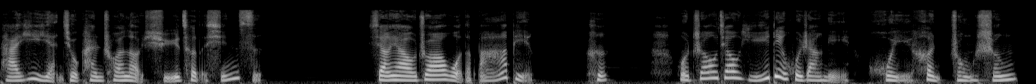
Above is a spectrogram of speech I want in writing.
她一眼就看穿了徐策的心思，想要抓我的把柄，哼！我昭娇一定会让你悔恨终生。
